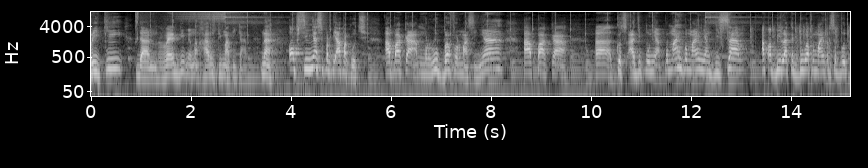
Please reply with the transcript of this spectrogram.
Ricky dan Randy memang harus dimatikan. Nah, opsinya seperti apa coach? Apakah merubah formasinya? Apakah uh, coach Aji punya pemain-pemain yang bisa apabila kedua pemain tersebut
